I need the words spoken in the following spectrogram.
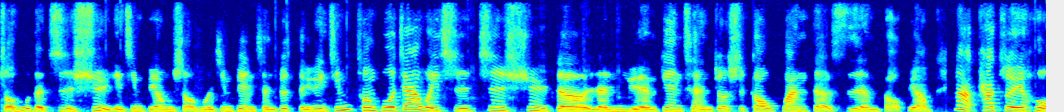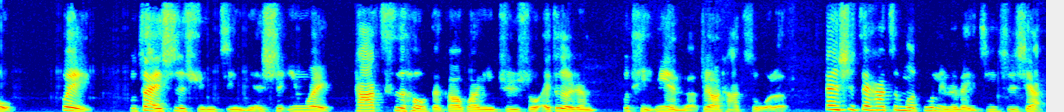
守护的秩序，已经不用守护，已经变成就等于已经从国家维持秩序的人员变成就是高官的私人保镖。那他最后会不再是巡警，也是因为他伺候的高官一句说：“哎，这个人不体面了，就要他做了。”但是在他这么多年的累积之下，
